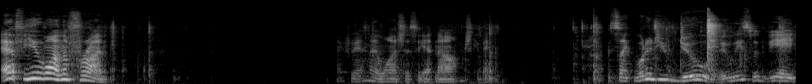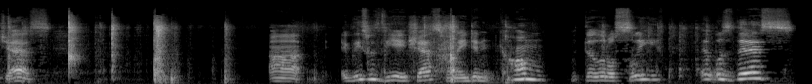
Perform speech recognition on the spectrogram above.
FU on the front. Actually, I might watch this again. No, I'm just kidding. It's like, what did you do? At least with VHS. Uh, at least with VHS, when they didn't come with the little sleeve, it was this.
